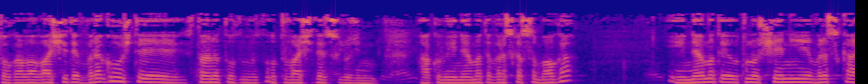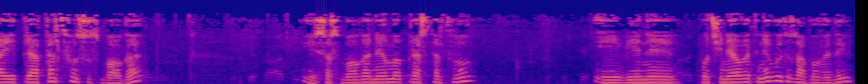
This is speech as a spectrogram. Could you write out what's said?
тогава вашите врагове ще станат от, от вашите служени. Ако вие нямате връзка с Бога и нямате отношение, връзка и приятелство с Бога, и с Бога няма приятелство, и вие не починявате Неговите заповеди,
